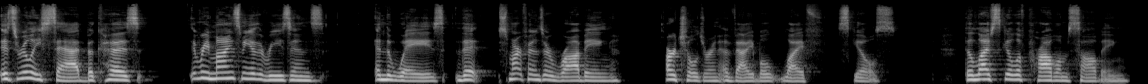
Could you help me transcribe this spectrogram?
is really sad because it reminds me of the reasons and the ways that smartphones are robbing our children of valuable life skills. The life skill of problem solving,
